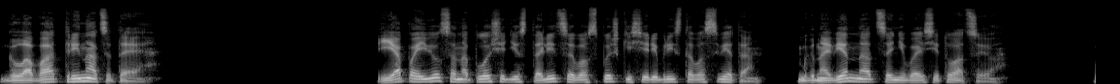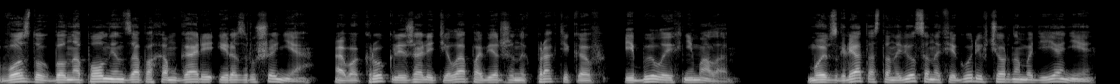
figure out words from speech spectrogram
Глава 13. Я появился на площади столицы во вспышке серебристого света, мгновенно оценивая ситуацию. Воздух был наполнен запахом гари и разрушения, а вокруг лежали тела поверженных практиков, и было их немало. Мой взгляд остановился на фигуре в черном одеянии,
